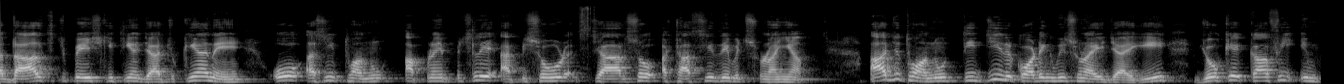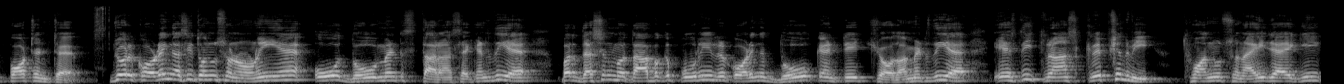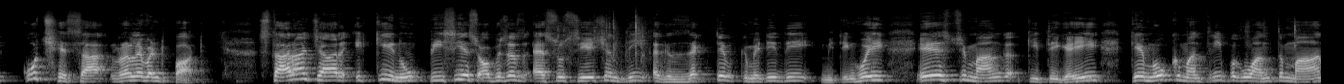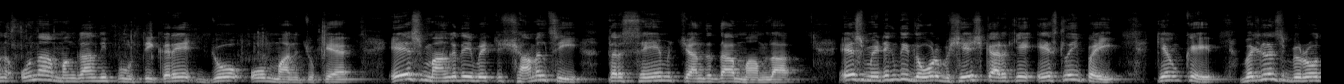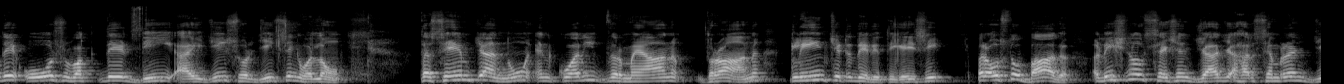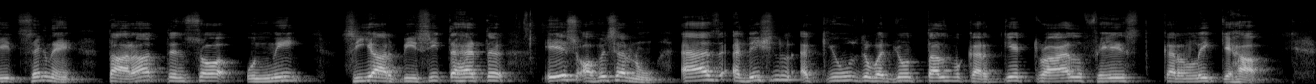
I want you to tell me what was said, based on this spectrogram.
ਅਦਾਲਤ 'ਚ ਪੇਸ਼ ਕੀਤੀਆਂ ਜਾ ਚੁੱਕੀਆਂ ਨੇ, ਉਹ ਅਸੀਂ ਤੁਹਾਨੂੰ ਆਪਣੇ ਪਿਛਲੇ ਐਪੀਸੋਡ 488 ਦੇ ਵਿੱਚ ਸੁਣਾਈਆਂ। ਅੱਜ ਤੁਹਾਨੂੰ ਤੀਜੀ ਰਿਕਾਰਡਿੰਗ ਵੀ ਸੁਣਾਈ ਜਾਏਗੀ, ਜੋ ਕਿ ਕਾਫੀ ਇੰਪੋਰਟੈਂਟ ਹੈ। ਜੋ ਰਿਕਾਰਡਿੰਗ ਅਸੀਂ ਤੁਹਾਨੂੰ ਸੁਣਾਉਣੀ ਹੈ, ਉਹ 2 ਮਿੰਟ 17 ਸੈਕਿੰਡ ਦੀ ਹੈ, ਪਰ ਦੱਸਣ ਮੁਤਾਬਕ ਪੂਰੀ ਰਿਕਾਰਡਿੰਗ 2 ਘੰਟੇ 14 ਮਿੰਟ ਦੀ ਹੈ। ਇਸ ਦੀ ਟਰਾਂਸਕ੍ਰਿਪਸ਼ਨ ਵੀ ਤੁਹਾਨੂੰ ਸੁਣਾਈ ਜਾਏਗੀ ਕੁਝ ਹਿੱਸਾ ਰੈਲੇਵੈਂਟ ਪਾਰਟ 17/4/21 ਨੂੰ ਪੀਸੀਐਸ ਆਫੀਸਰਸ ਐਸੋਸੀਏਸ਼ਨ ਦੀ ਐਗਜ਼ੈਕਟਿਵ ਕਮੇਟੀ ਦੀ ਮੀਟਿੰਗ ਹੋਈ। ਇਸ 'ਚ ਮੰਗ ਕੀਤੀ ਗਈ ਕਿ ਮੁੱਖ ਮੰਤਰੀ ਭਗਵੰਤ ਮਾਨ ਉਹਨਾਂ ਮੰਗਾਂ ਦੀ ਪੂਰਤੀ ਕਰੇ ਜੋ ਉਹ ਮੰਨ ਚੁੱਕਿਆ ਹੈ। ਇਸ ਮੰਗ ਦੇ ਵਿੱਚ ਸ਼ਾਮਲ ਸੀ ਤਰਸੇਮ ਚੰਦ ਦਾ ਮਾਮਲਾ। ਇਸ ਮੀਟਿੰਗ ਦੀ ਲੋੜ ਵਿਸ਼ੇਸ਼ ਕਰਕੇ ਇਸ ਲਈ ਪਈ ਕਿਉਂਕਿ ਵਿਜੀਲੈਂਸ ਬਿਊਰੋ ਦੇ ਉਸ ਵਕਤ ਦੇ ਡੀਆਈਜੀ ਸੁਰਜੀਤ ਸਿੰਘ ਵੱਲੋਂ ਤਰਸੇਮ ਚੰਦ ਨੂੰ ਇਨਕੁਆਰੀ ਦਰਮਿਆਨ ਦੌਰਾਨ ਕਲੀਨ ਚਿੱਟ ਦੇ ਦਿੱਤੀ ਗਈ ਸੀ ਪਰ ਉਸ ਤੋਂ ਬਾਅਦ ਐਡੀਸ਼ਨਲ ਸੈਸ਼ਨ ਜੱਜ ਹਰਸਿਮਰਨਜੀਤ ਸਿੰਘ ਨੇ ਧਾਰਾ 319 ਸੀਆਰਪੀਸੀ ਤਹਿਤ ਇਸ ਆਫੀਸਰ ਨੂੰ ਐਜ਼ ਐਡੀਸ਼ਨਲ ਅਕਿਊਜ਼ਡ ਵਜੋਂ ਤਲਬ ਕਰਕੇ ਟ੍ਰਾਇਲ ਫੇਸ ਕਰਨ ਲਈ ਕਿਹਾ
